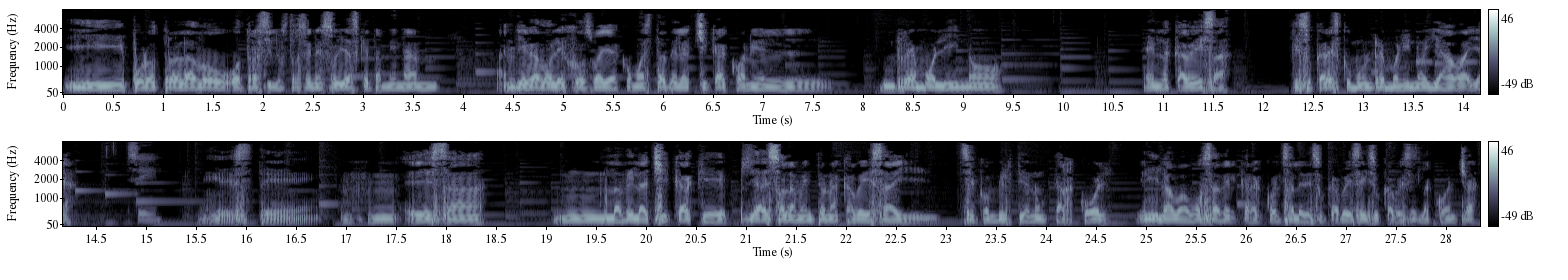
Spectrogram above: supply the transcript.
y por otro lado otras ilustraciones suyas que también han, han llegado lejos, vaya, como esta de la chica con el remolino en la cabeza, que su cara es como un remolino ya, vaya. Sí. Este, esa, mm, la de la chica que ya es solamente una cabeza y se convirtió en un caracol y la babosa del caracol sale de su cabeza y su cabeza es la concha.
